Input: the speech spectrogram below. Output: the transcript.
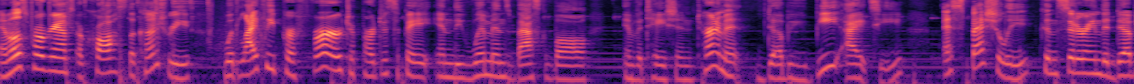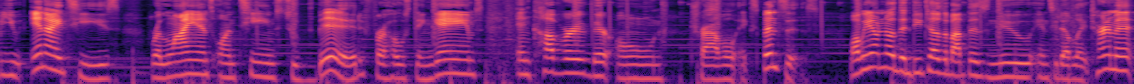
And most programs across the country would likely prefer to participate in the Women's Basketball Invitation Tournament, WBIT, especially considering the WNIT's reliance on teams to bid for hosting games and cover their own travel expenses. While we don't know the details about this new NCAA tournament,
